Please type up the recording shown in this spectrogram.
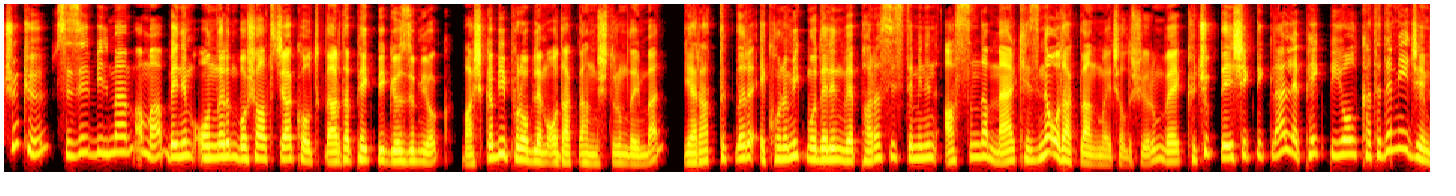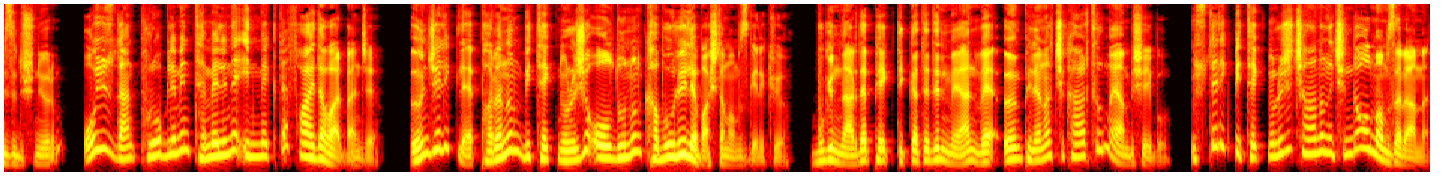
Çünkü sizi bilmem ama benim onların boşaltacağı koltuklarda pek bir gözüm yok. Başka bir probleme odaklanmış durumdayım ben. Yarattıkları ekonomik modelin ve para sisteminin aslında merkezine odaklanmaya çalışıyorum ve küçük değişikliklerle pek bir yol kat edemeyeceğimizi düşünüyorum. O yüzden problemin temeline inmekte fayda var bence. Öncelikle paranın bir teknoloji olduğunun kabulüyle başlamamız gerekiyor. Bugünlerde pek dikkat edilmeyen ve ön plana çıkartılmayan bir şey bu. Üstelik bir teknoloji çağının içinde olmamıza rağmen.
